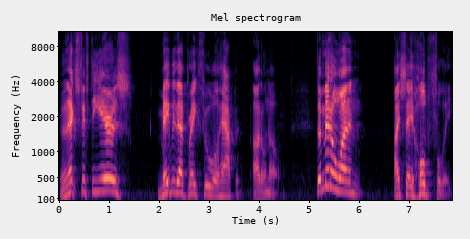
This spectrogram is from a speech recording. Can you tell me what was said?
in the next 50 years, maybe that breakthrough will happen. I don't know. The middle one, I say hopefully.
